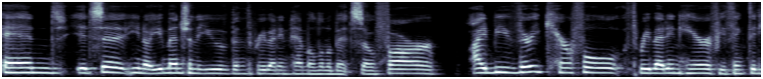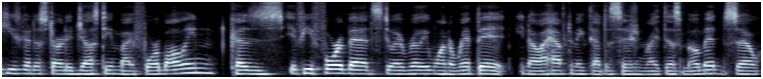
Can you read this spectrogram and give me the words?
And it's a, you know, you mentioned that you've been three betting him a little bit so far. I'd be very careful three betting here if you think that he's going to start adjusting by four balling. Because if he four bets, do I really want to rip it? You know, I have to make that decision right this moment. So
